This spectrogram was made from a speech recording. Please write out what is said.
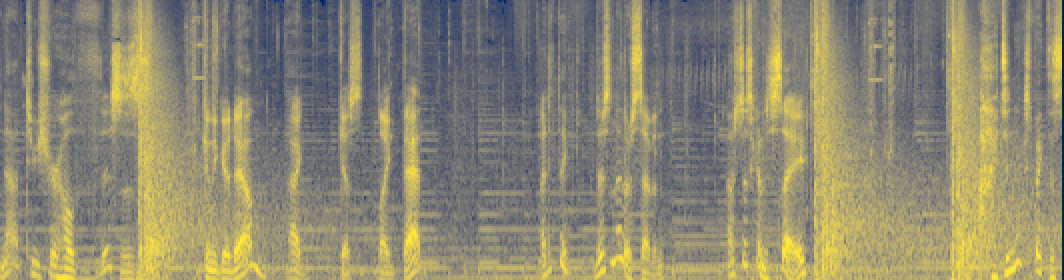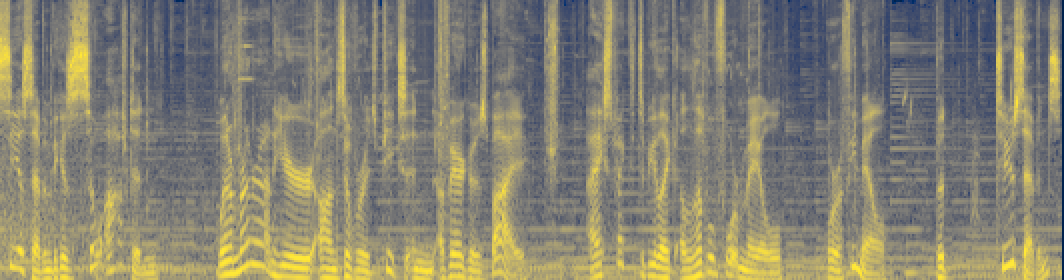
Not too sure how this is gonna go down. I guess like that. I didn't think... There's another 7. I was just gonna say... I didn't expect to see a 7 because so often, when I'm running around here on Silver Ridge Peaks and a bear goes by, I expect it to be like a level 4 male or a female, but two sevens?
